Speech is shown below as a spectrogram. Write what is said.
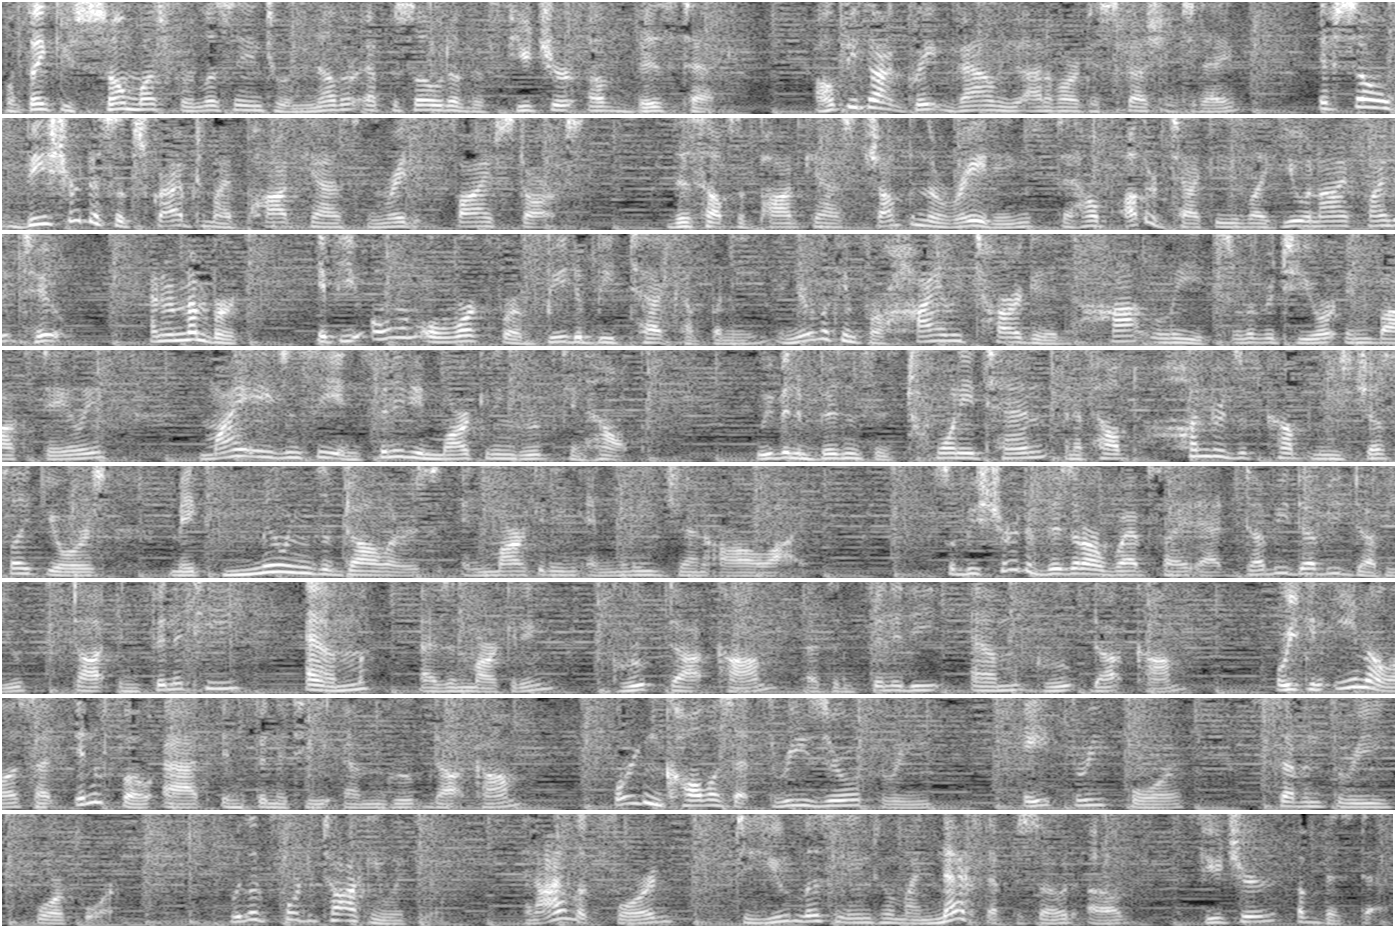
Well, thank you so much for listening to another episode of the Future of BizTech. I hope you got great value out of our discussion today. If so, be sure to subscribe to my podcast and rate it five stars. This helps the podcast jump in the ratings to help other techies like you and I find it too. And remember, if you own or work for a B2B tech company and you're looking for highly targeted, hot leads delivered to your inbox daily, my agency Infinity Marketing Group can help. We've been in business since 2010 and have helped hundreds of companies just like yours make millions of dollars in marketing and lead gen ROI. So be sure to visit our website at www.infinitym, as in marketing, group.com. That's infinitymgroup.com. Or you can email us at info at infinitymgroup.com. Or you can call us at 303 834 7344. We look forward to talking with you. And I look forward to you listening to my next episode of Future of BizTech.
